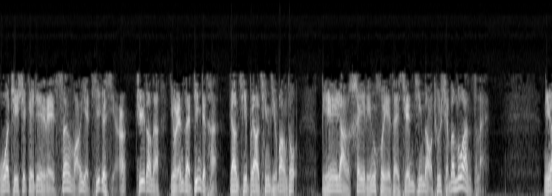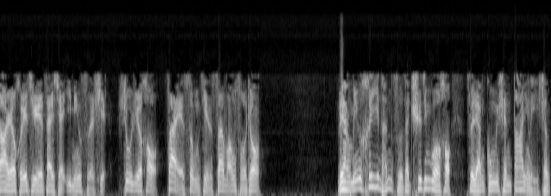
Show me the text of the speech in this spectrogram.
我只是给这位三王爷提个醒，知道呢，有人在盯着他，让其不要轻举妄动，别让黑灵会在玄清闹出什么乱子来。你二人回去再选一名死士，数日后再送进三王府中。两名黑衣男子在吃惊过后，自然躬身答应了一声。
